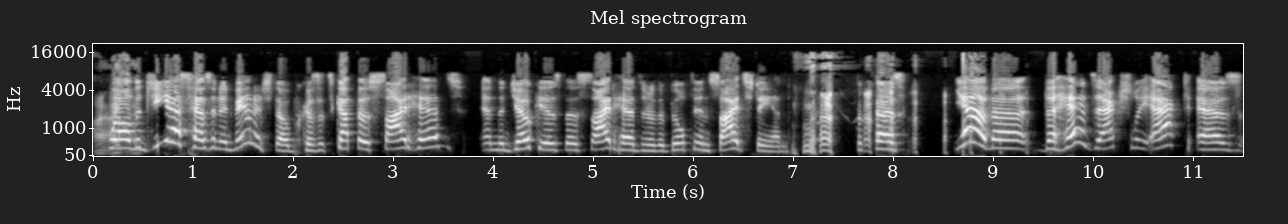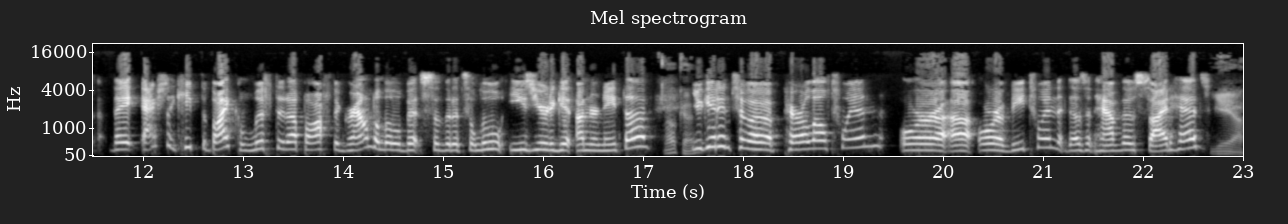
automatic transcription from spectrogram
I, Well, I, the GS has an advantage though because it's got those side heads, and the joke is those side heads are the built-in side stand because yeah, the the heads actually act as they actually keep the bike lifted up off the ground a little bit so that it's a little easier to get underneath of. okay. You get into a parallel twin or uh, or a V twin that doesn't have those side heads, yeah.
